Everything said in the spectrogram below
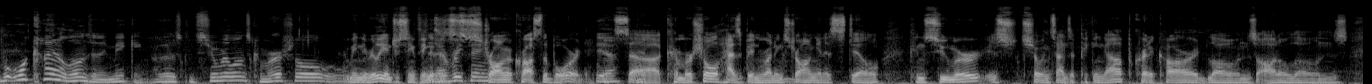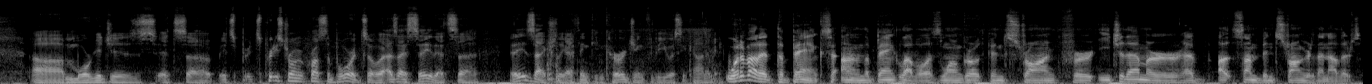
What, what kind of loans are they making? Are those consumer loans, commercial? I mean, the really interesting thing Is is, it it's strong across the board. Yeah. It's uh, commercial has been running strong and is still. Consumer is showing signs of picking up. Credit card loans, auto loans, uh, mortgages. It's uh, it's it's pretty strong across the board. So as I say, that's uh, it is actually I think encouraging for the U.S. economy. What about at the banks? On the bank level, has loan growth been strong for each of them, or have uh, some been stronger than others?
